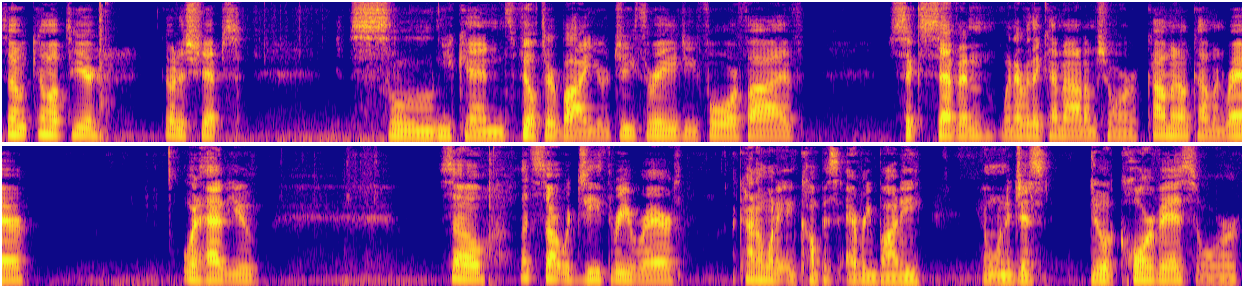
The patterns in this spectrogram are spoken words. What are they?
So come up here, go to ships. So you can filter by your G3, G4, 5, 6, 7, whenever they come out, I'm sure. Common, uncommon, rare, what have you. So let's start with G3 rare. I kind of want to encompass everybody. I don't want to just do a Corvus or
